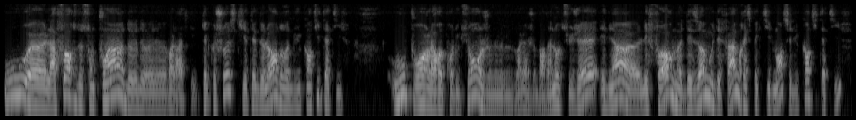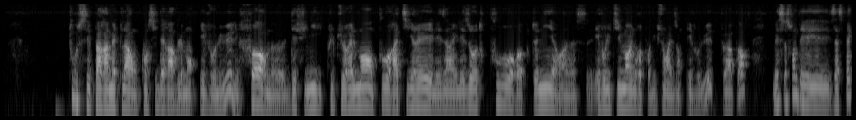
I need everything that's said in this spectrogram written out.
ou la force de son poing, de, voilà, quelque chose qui était de l'ordre du quantitatif. Ou pour la reproduction, je, voilà, je barre d'un autre sujet, eh bien, les formes des hommes ou des femmes, respectivement, c'est du quantitatif tous ces paramètres-là ont considérablement évolué. Les formes euh, définies culturellement pour attirer les uns et les autres, pour obtenir euh, évolutivement une reproduction, elles ont évolué, peu importe. Mais ce sont des aspects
